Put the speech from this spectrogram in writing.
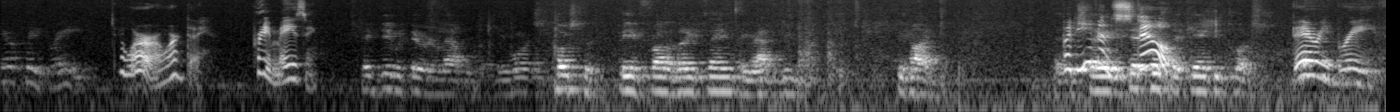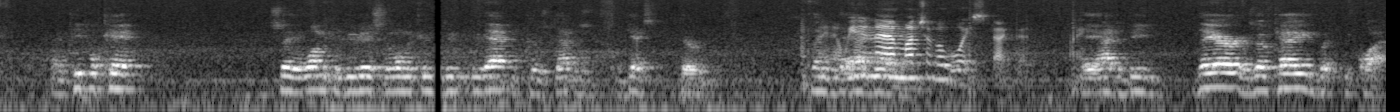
They were pretty brave. They were, weren't they? Pretty amazing. They did what they were allowed to do. They weren't supposed to be in front of anything, they had to be behind. They But even distance, still- They can't be close. Very brave. And people can't say the woman can do this, the woman can do do that, because that was against their I thing. know, we didn't have much of a voice back then. They had to be there, it was okay, but be quiet.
